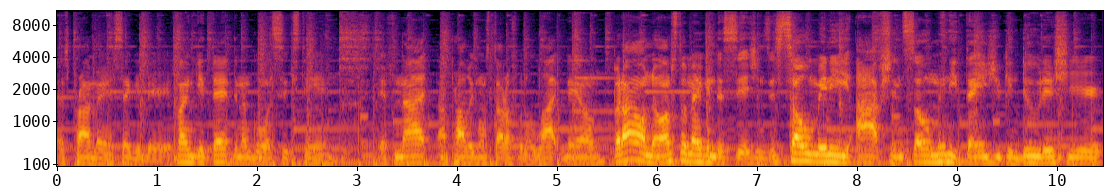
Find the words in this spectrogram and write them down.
That's primary and secondary. If I can get that, then I'm going 6'10. If not, I'm probably gonna start off with a lockdown. But I don't know, I'm still making decisions. There's so many options, so many things you can do this year.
